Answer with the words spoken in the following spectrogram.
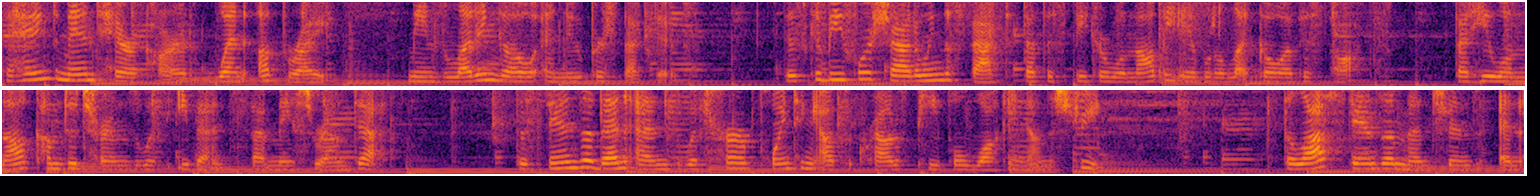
The Hanged Man tarot card, when upright, means letting go and new perspectives. This could be foreshadowing the fact that the speaker will not be able to let go of his thoughts, that he will not come to terms with events that may surround death. The stanza then ends with her pointing out the crowd of people walking down the street. The last stanza mentions an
